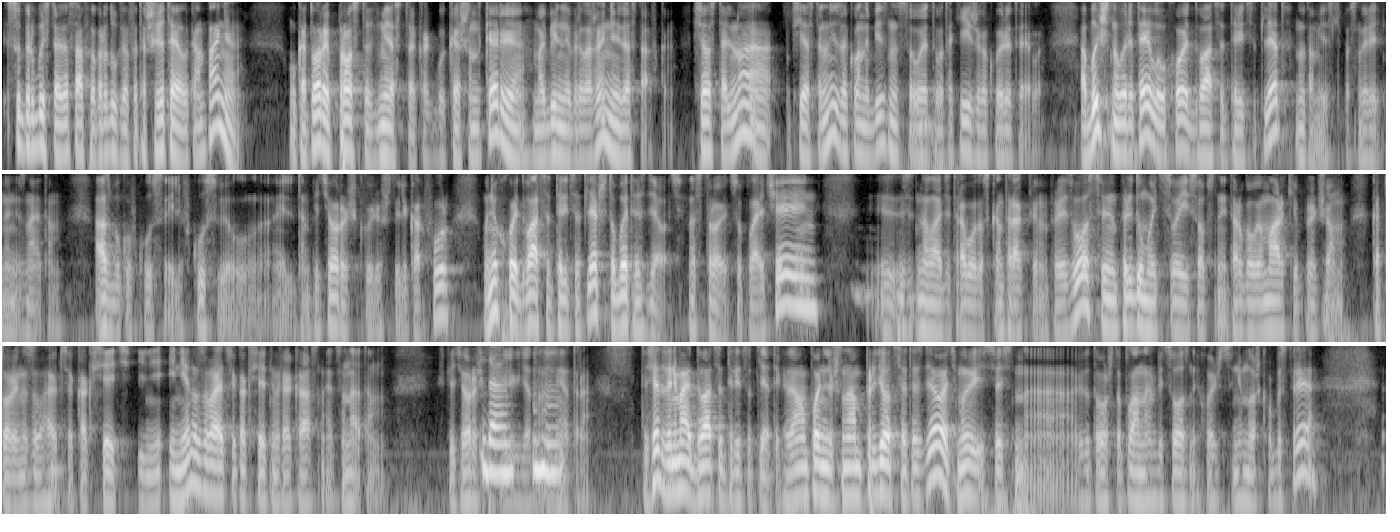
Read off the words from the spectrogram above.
супербыстрая доставка продуктов – это же ритейл-компания, у которой просто вместо как бы cash and carry мобильное приложение и доставка. Все остальное, все остальные законы бизнеса у этого такие же, как у ритейла. Обычно у ритейла уходит 20-30 лет, ну там если посмотреть, ну не знаю, там Азбуку вкуса или Вкусвилл, или там Пятерочку, или что, или Carrefour, у них уходит 20-30 лет, чтобы это сделать. Настроить supply chain, наладить работу с контрактами, производствами, придумать свои собственные торговые марки, причем которые называются как сеть и не, и не называются как сеть, например, красная цена там в пятерочках да. или где-то угу. в метро. То есть это занимает 20-30 лет. И когда мы поняли, что нам придется это сделать, мы, естественно, из-за того, что план амбициозный, хочется немножко быстрее,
